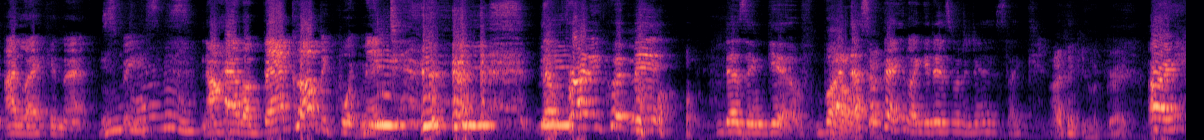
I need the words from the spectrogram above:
I lack in that Mm, space. I don't know. Now I have a backup equipment. the front equipment doesn't give, but Oh, that's okay. okay. Like it is what it is. Like I think you look great. all right,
